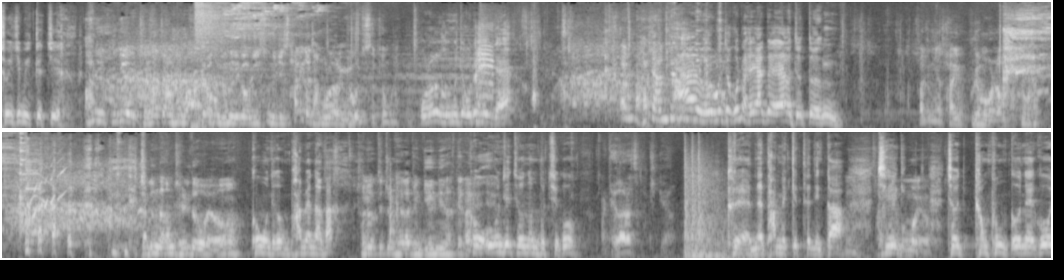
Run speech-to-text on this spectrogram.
저희 집에 있겠지. 아니 그게 제사장을 보면 아들하고 며느리가 있으면 사이가 가는 게 어디 있어 경우에? 오늘 의무적으로 해야 돼. 아니 말이 안 되는 아. 의무적으로 해야 돼. 어쨌든 그냥 사이 부려먹으려고 지금 지금 나가면 제일 더워요. 그 언제 그럼 밤에 나가? 저녁 때 좀 해가지고 니은니은 때 가야 그 돼. 언제 전원 붙이고 제가 알아서 붙일게요. 그래 내 담배 낄 테니까 제 그게 뭐예요? 저 병풍 꺼내고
